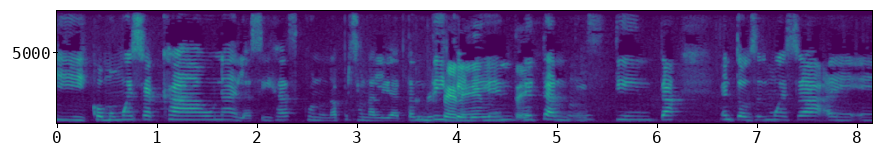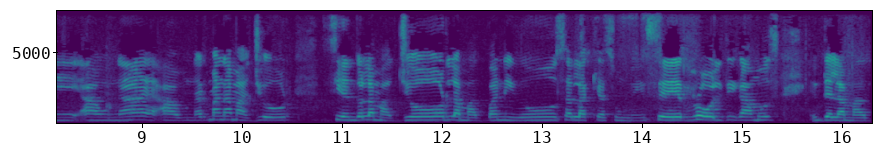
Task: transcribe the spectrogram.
y cómo muestra cada una de las hijas con una personalidad tan diferente, tan distinta. Entonces muestra eh, a, una, a una hermana mayor siendo la mayor, la más vanidosa, la que asume ese rol, digamos, de la más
